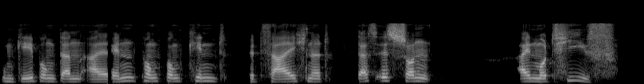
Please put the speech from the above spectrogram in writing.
Umgebung dann als N. Kind bezeichnet. Das ist schon ein Motiv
